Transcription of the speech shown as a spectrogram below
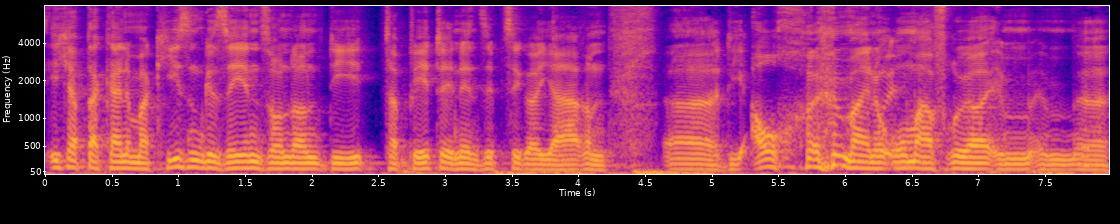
Ich habe da keine Markisen gesehen, sondern die Tapete in den 70er Jahren, äh, die auch meine Oma früher im, im, äh,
